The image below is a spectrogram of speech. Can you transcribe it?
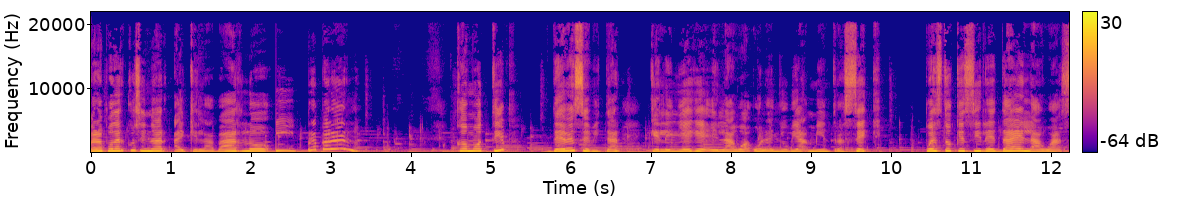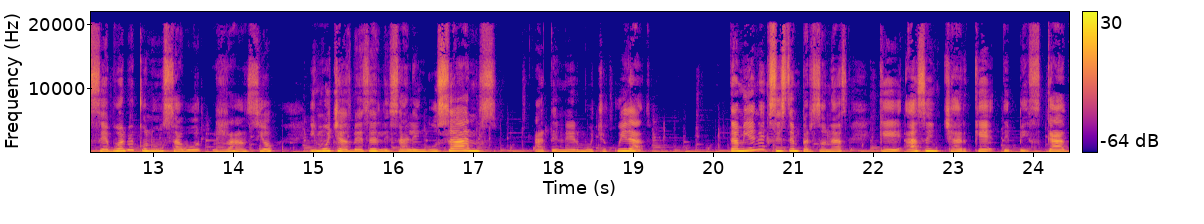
Para poder cocinar hay que lavarlo y prepararlo. Como tip, debes evitar que le llegue el agua o la lluvia mientras seque, puesto que si le da el agua se vuelve con un sabor rancio y muchas veces le salen gusanos. A tener mucho cuidado. También existen personas que hacen charque de pescado.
